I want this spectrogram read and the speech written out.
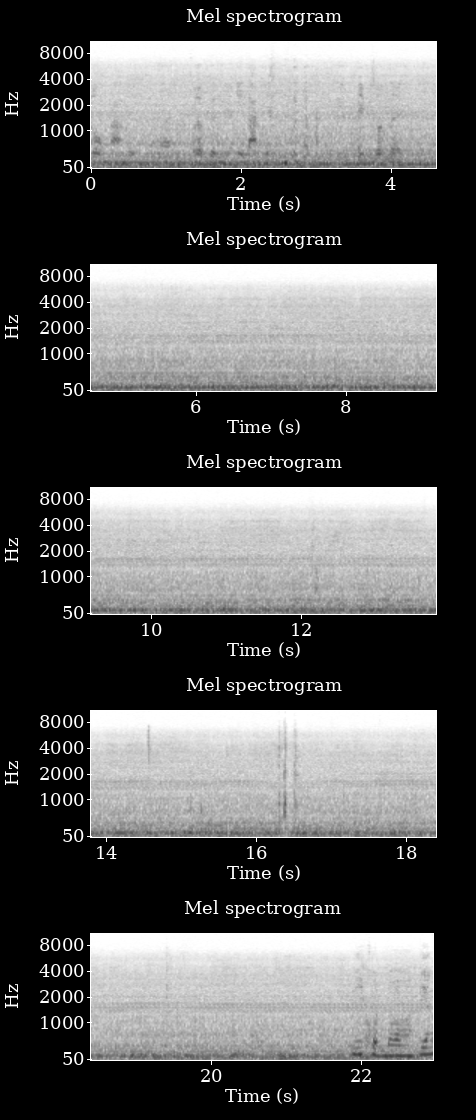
โล่งมากเลยคนละครึ่งที่ร้านครึ่งไม่มีรถเลย มี ขุดบ่อเลี้ยง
